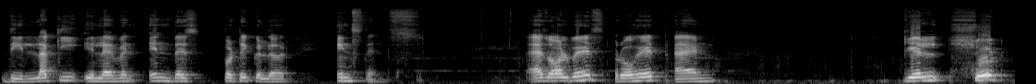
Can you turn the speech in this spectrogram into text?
the lucky 11 in this particular instance. As always, Rohit and Gill should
